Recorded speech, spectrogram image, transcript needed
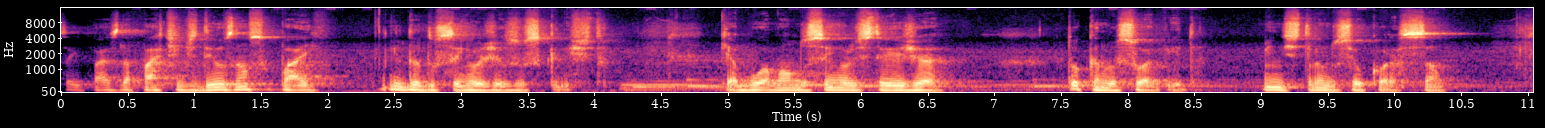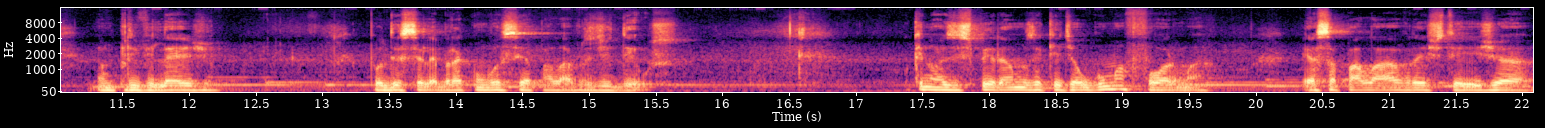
Graça e paz da parte de Deus, nosso Pai, e da do Senhor Jesus Cristo. Que a boa mão do Senhor esteja tocando a sua vida, ministrando o seu coração. É um privilégio poder celebrar com você a palavra de Deus. O que nós esperamos é que de alguma forma essa palavra esteja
